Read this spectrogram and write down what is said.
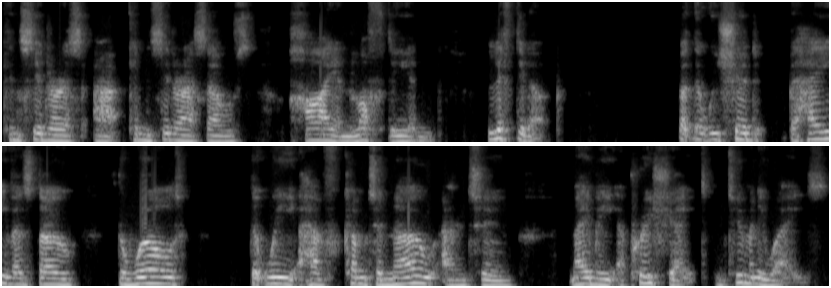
consider us uh, consider ourselves high and lofty and lifted up, but that we should behave as though the world that we have come to know and to maybe appreciate in too many ways,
